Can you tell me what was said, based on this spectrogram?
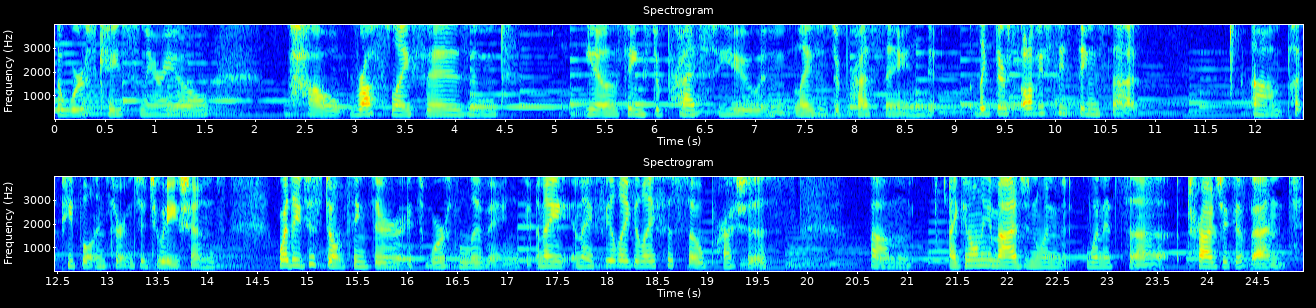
the worst case scenario, how rough life is, and, you know, things depress you and life is depressing like there's obviously things that um, put people in certain situations where they just don't think they're it's worth living. And i and i feel like life is so precious. Um, i can only imagine when when it's a tragic event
